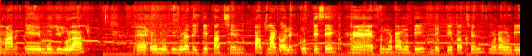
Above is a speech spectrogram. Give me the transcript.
আমার এই মুরগিগুলা এই মুরগিগুলো দেখতে পাচ্ছেন, পাতলা টয়লেট করতেছে। হ্যাঁ এখন মোটামুটি দেখতে পাচ্ছেন, মোটামুটি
